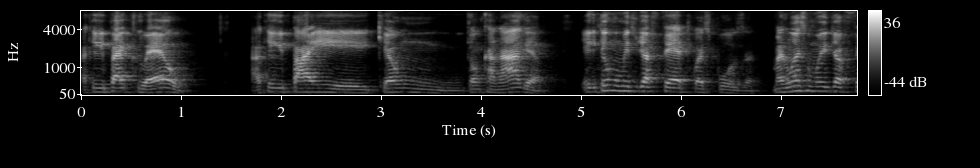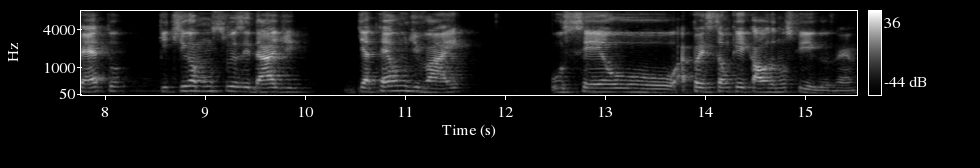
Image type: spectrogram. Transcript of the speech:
aquele pai cruel, aquele pai que é um que é um canalha, ele tem um momento de afeto com a esposa, mas não é esse momento de afeto que tira a monstruosidade de até onde vai o seu a pressão que ele causa nos filhos, né?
